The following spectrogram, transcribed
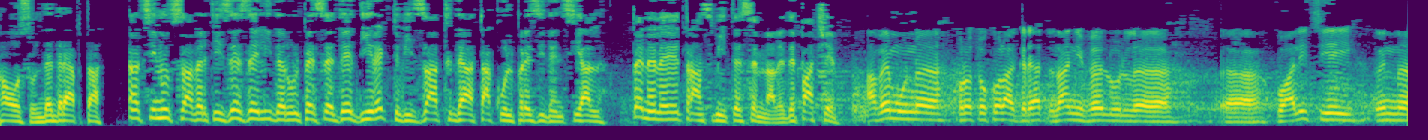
haosul de dreapta. A ținut să avertizeze liderul PSD direct vizat de atacul prezidențial. PNL transmite semnale de pace. Avem un uh, protocol agreat la nivelul uh, Uh, coaliției în uh,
